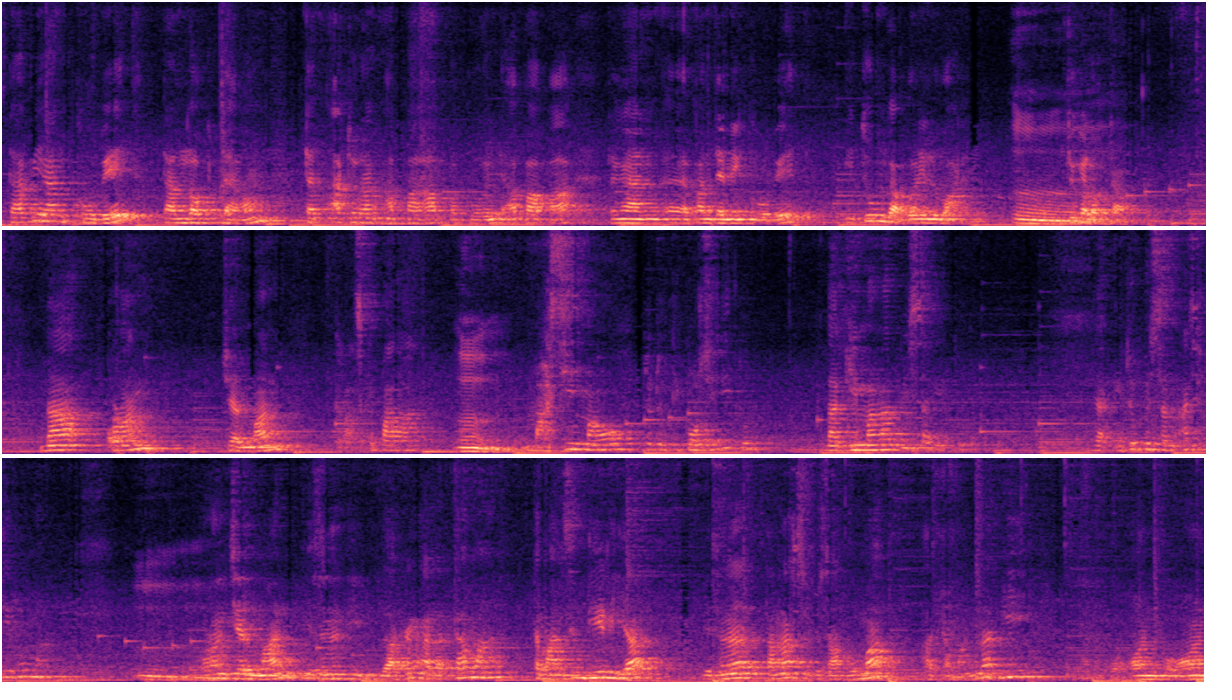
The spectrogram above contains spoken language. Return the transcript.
tapi dengan COVID dan lockdown dan aturan apa-apa pun apa-apa dengan eh, pandemi COVID itu nggak boleh luar Hmm. juga lockdown. Nah orang Jerman keras kepala Hmm. masih mau duduk di kursi itu. Nah gimana bisa itu? Ya itu pesan aja di rumah. Hmm. Orang Jerman biasanya di belakang ada taman, taman sendiri ya. Biasanya tanah sebesar rumah, ada taman lagi, ada pohon-pohon,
